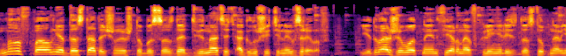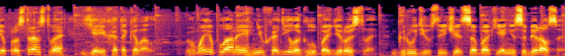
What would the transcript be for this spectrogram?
Но вполне достаточную, чтобы создать 12 оглушительных взрывов. Едва животные инферно вклинились в доступное мне пространство, я их атаковал. В мои планы не входило глупое геройство. Грудью встречать собак я не собирался.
